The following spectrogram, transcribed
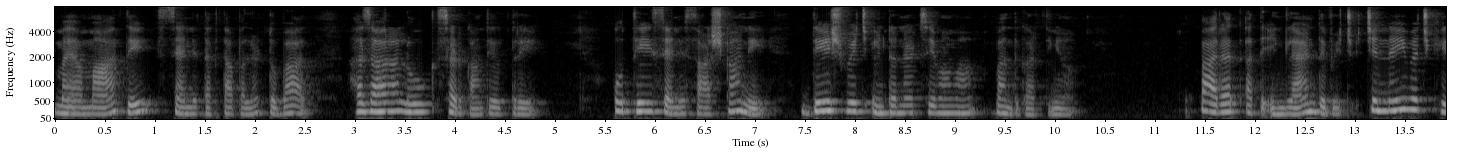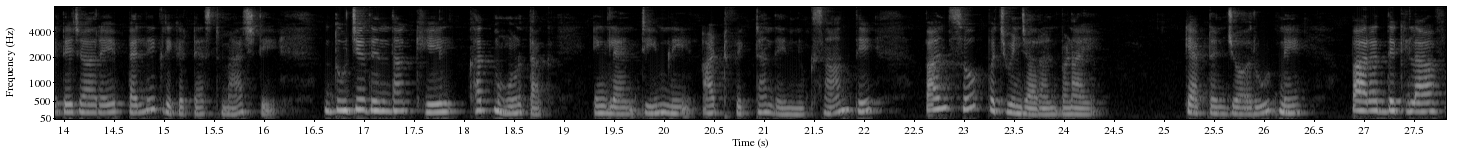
ਮਿਆਂਮਾਰ ਦੇ ਸੈਨਿਕ ਤਖਤਾ ਪਲਟ ਤੋਂ ਬਾਅਦ ਹਜ਼ਾਰਾਂ ਲੋਕ ਸੜਕਾਂ ਤੇ ਉਤਰੇ। ਉੱਥੇ ਹੀ ਸੈਨਿਕ ਸ਼ਾਸਕਾਂ ਨੇ ਦੇਸ਼ ਵਿੱਚ ਇੰਟਰਨੈਟ ਸੇਵਾਵਾਂ ਬੰਦ ਕਰਤੀਆਂ। ਭਾਰਤ ਅਤੇ ਇੰਗਲੈਂਡ ਦੇ ਵਿੱਚ ਚੇਨਈ ਵਿੱਚ ਖੇਡੇ ਜਾ ਰਹੇ ਪਹਿਲੇ ਕ੍ਰਿਕਟ ਟੈਸਟ ਮੈਚ ਦੇ ਦੂਜੇ ਦਿਨ ਦਾ ਖੇਲ ਖਤਮ ਹੋਣ ਤੱਕ ਇੰਗਲੈਂਡ ਟੀਮ ਨੇ 8 ਵਿਕਟਾਂ ਦੇ ਨੁਕਸਾਨ ਤੇ 555 ਰਨ ਬਣਾਏ। ਕੈਪਟਨ ਜੋ ਰੂਟ ਨੇ ਭਾਰਤ ਦੇ ਖਿਲਾਫ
